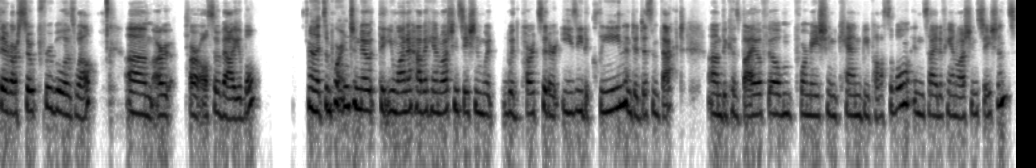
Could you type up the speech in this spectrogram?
that are so frugal as well um, are are also valuable. Uh, it's important to note that you want to have a hand washing station with, with parts that are easy to clean and to disinfect um, because biofilm formation can be possible inside of hand washing stations.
